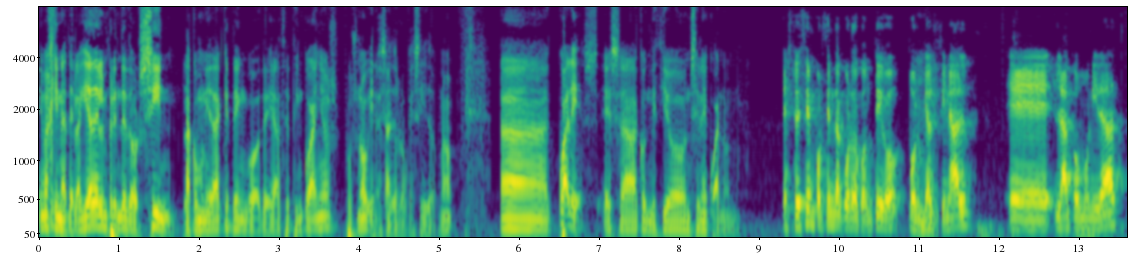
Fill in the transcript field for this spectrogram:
imagínate, la guía del emprendedor sin la comunidad que tengo de hace cinco años, pues no hubiera sido lo que ha sido, ¿no? Ah, ¿Cuál es esa condición sine qua non? Estoy 100% de acuerdo contigo, porque al final eh, la comunidad,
